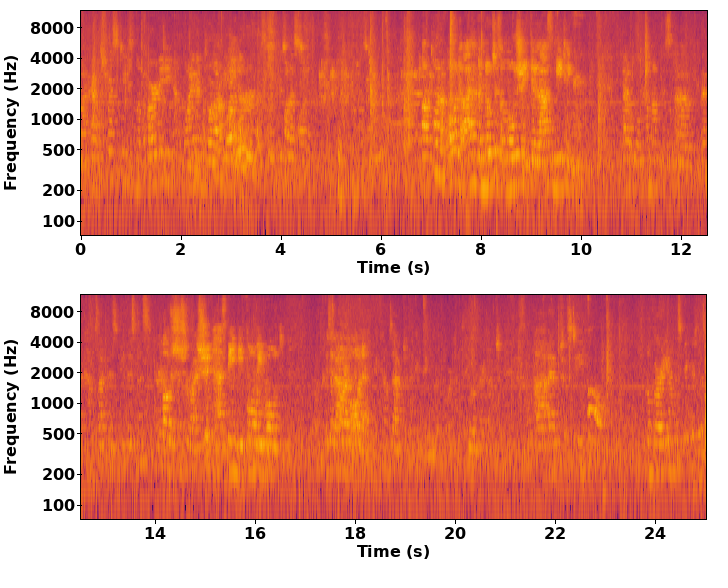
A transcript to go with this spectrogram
I have trustees Lombardi and Wynen both on the order. Speakers list. Trustee have a notice of motion in the last meeting. That will come up as, uh, that comes up as new business or Oh, should have been before we vote. It It's a comes of after the- order. It comes after the committee report. Thank you very much. Uh, I have trustee Lombardi on the speakers list.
